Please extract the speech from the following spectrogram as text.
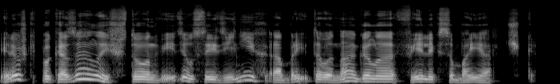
И Лёшке показалось, что он видел среди них обритого наголо Феликса Боярчика.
